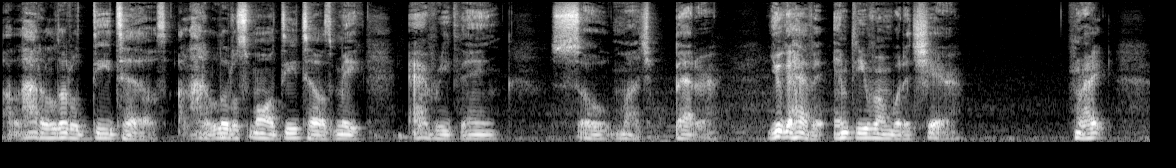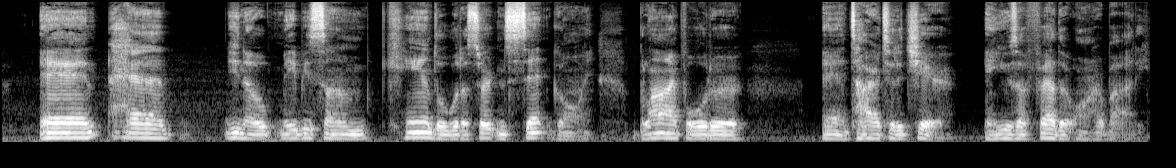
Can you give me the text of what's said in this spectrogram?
a lot of little details. A lot of little small details make everything so much better. You can have an empty room with a chair, right? And have, you know, maybe some candle with a certain scent going, blindfold her and tie her to the chair and use a feather on her body.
